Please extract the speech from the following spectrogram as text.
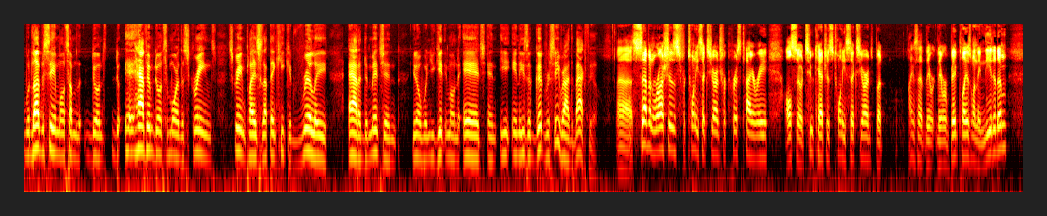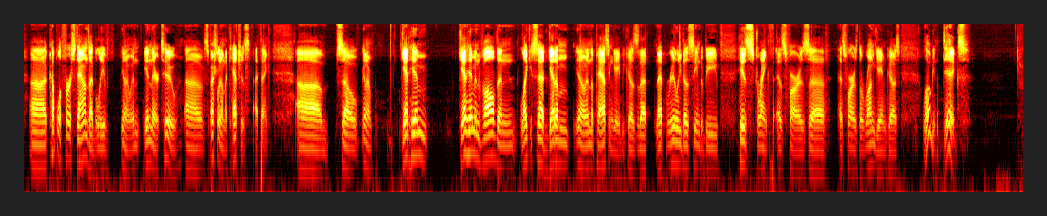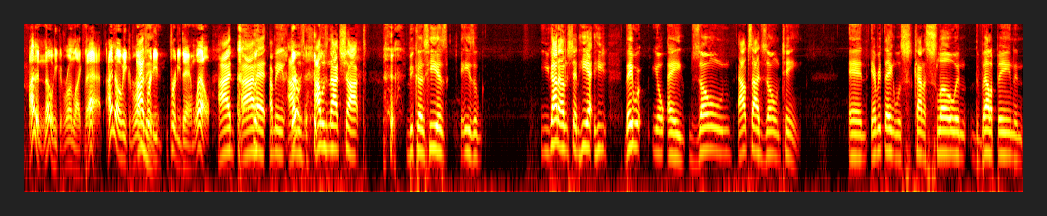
Would love to see him on some doing do, have him doing some more of the screens screen plays because I think he could really add a dimension. You know, when you get him on the edge, and he, and he's a good receiver out of the backfield. Uh, seven rushes for 26 yards for Chris Tyree. Also two catches, 26 yards. But like I said, they were they were big plays when they needed them. Uh, a couple of first downs, I believe, you know, in in there too, uh, especially on the catches. I think. Um, so you know, get him get him involved, and like you said, get him you know in the passing game because that that really does seem to be his strength as far as uh, as far as the run game goes. Logan Diggs. I didn't know he could run like that. I know he could run pretty pretty damn well. I I had I mean I was I was not shocked because he is he's a you got to understand he had, he they were you know a zone outside zone team and everything was kind of slow and developing and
